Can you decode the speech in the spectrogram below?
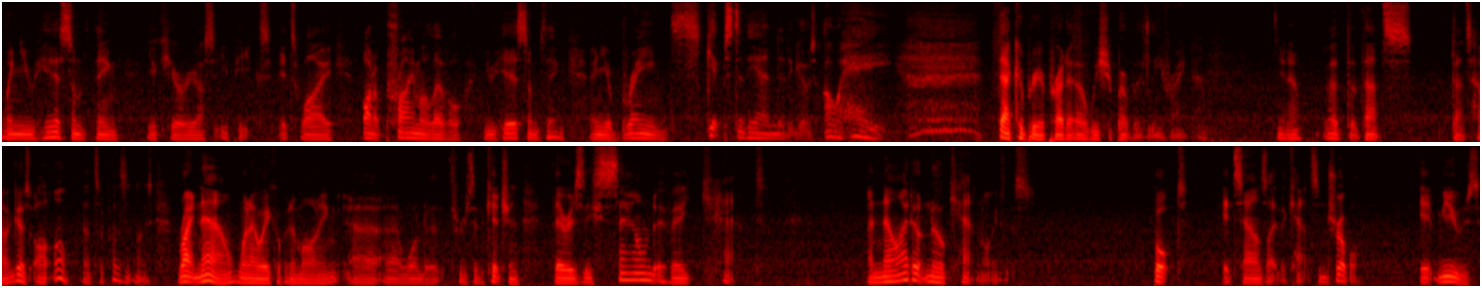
when you hear something your curiosity peaks. It's why, on a primal level, you hear something and your brain skips to the end and it goes, oh, hey, that could be a predator. We should probably leave right now. You know, that, that that's that's how it goes. Oh, oh, that's a pleasant noise. Right now, when I wake up in the morning uh, and I wander through to the kitchen, there is the sound of a cat. And now I don't know cat noises, but it sounds like the cat's in trouble. It mews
